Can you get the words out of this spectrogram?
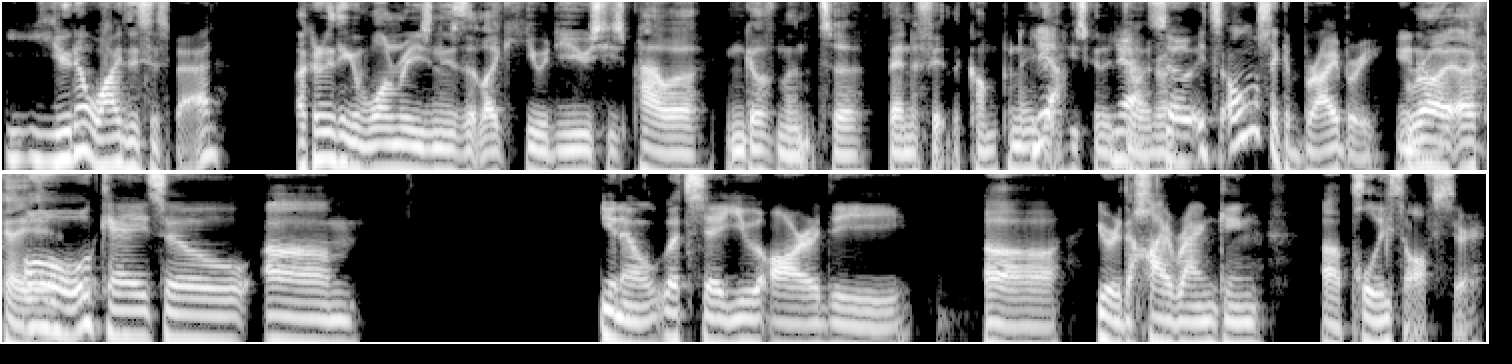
You know why this is bad? I can only think of one reason is that like he would use his power in government to benefit the company that he's going to yeah. join. So it's almost like a bribery. You right? know? right. Okay. yeah. Oh, okay. So, um, you know, let's say you are the uh, you're the high-ranking uh, police officer.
